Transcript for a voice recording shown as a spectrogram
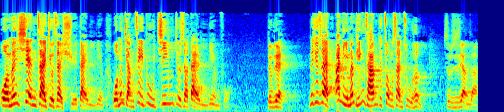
我们现在就在学代理念，我们讲这部经就是要代理念佛，对不对？那就是啊，你们平常就众善祝贺，是不是这样子啊？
